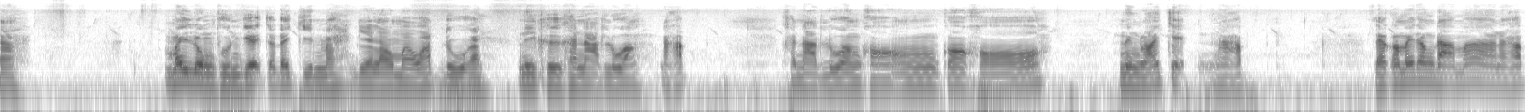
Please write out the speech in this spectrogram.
อะไม่ลงทุนเยอะจะได้กินไหมเดี๋ยวเรามาวัดดูกัน นี่คือขนาดรวงนะครับ ขนาดรวงของกขอหนึ่งร้อยเจ็ดนะครับ แล้วก็ไม่ต้องดราม่านะครับ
